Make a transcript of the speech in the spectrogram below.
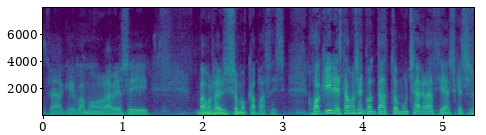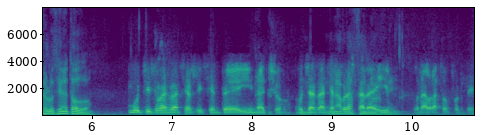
O sea que vamos a ver si vamos a ver si somos capaces. Joaquín, estamos en contacto. Muchas gracias. Que se solucione todo. Muchísimas gracias, Vicente y Nacho. Muchas gracias por estar ahí. enorme. Un abrazo fuerte.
